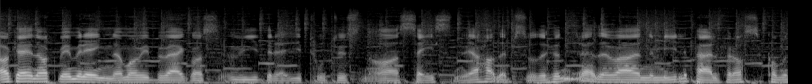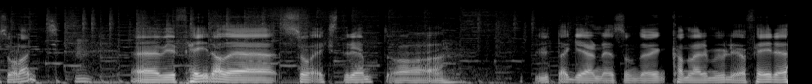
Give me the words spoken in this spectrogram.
Ok, nok mimring. Nå må vi bevege oss videre i 2016. Vi har hatt episode 100. Det var en milepæl for oss å komme så langt. Mm. Eh, vi feira det så ekstremt og utagerende som det kan være mulig å feire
